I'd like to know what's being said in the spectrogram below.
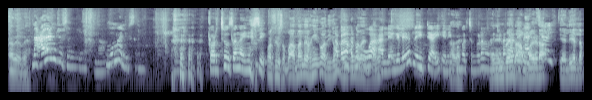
അതെ അതെ. നാലഞ്ച് ദിവസം കഴിഞ്ഞു. മൂന്നാൽ ദിവസം കുറച്ച് ദിവസം കഴിഞ്ഞിട്ട്. കുറച്ച് ദിവസം. എന്നാലും ഇറങ്ങിക്കോ അധികം അപ്പൊ നമുക്ക് പോവാ. അല്ലെങ്കിൽ ലേറ്റ് ആയി. ഇനിയിപ്പം കുറച്ചും കൂടെ അമ്മയുടെ ഇലയെല്ലാം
